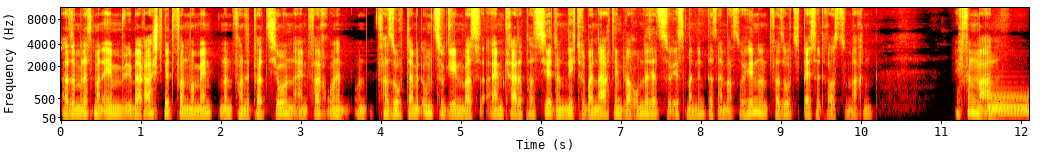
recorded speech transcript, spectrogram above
also dass man eben überrascht wird von Momenten und von Situationen einfach und, und versucht damit umzugehen, was einem gerade passiert und nicht drüber nachdenkt, warum das jetzt so ist. Man nimmt das einfach so hin und versucht das Beste draus zu machen. Ich fange mal an.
